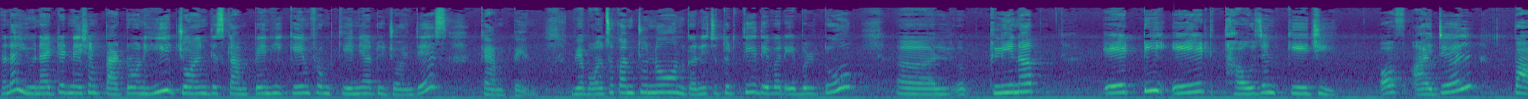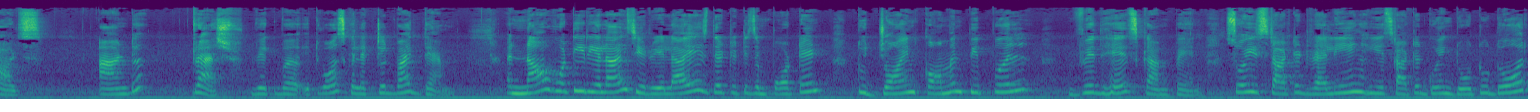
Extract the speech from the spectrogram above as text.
and a united nation patron he joined this campaign. He came from kenya to join this campaign. We have also come to know on ganesh chaturthi they were able to uh, clean up 88000 kg of idol parts and trash. It was collected by them. And now what he realized he realized that it is important to join common people with his campaign. So he started rallying he started going door to door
